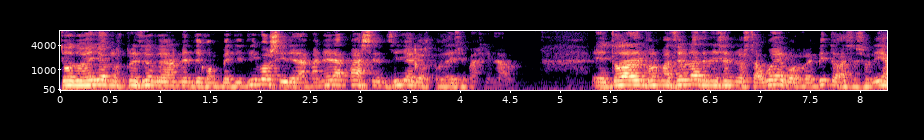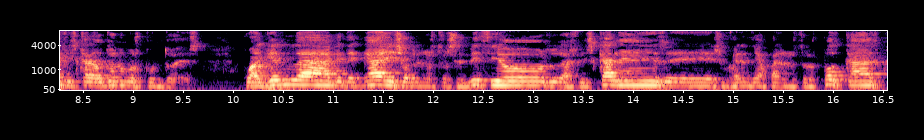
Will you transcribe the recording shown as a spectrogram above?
Todo ello a unos precios realmente competitivos y de la manera más sencilla que os podáis imaginar. Eh, toda la información la tenéis en nuestra web, os repito, asesoríafiscalautónomos.es. Cualquier duda que tengáis sobre nuestros servicios, dudas fiscales, eh, sugerencias para nuestros podcasts,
